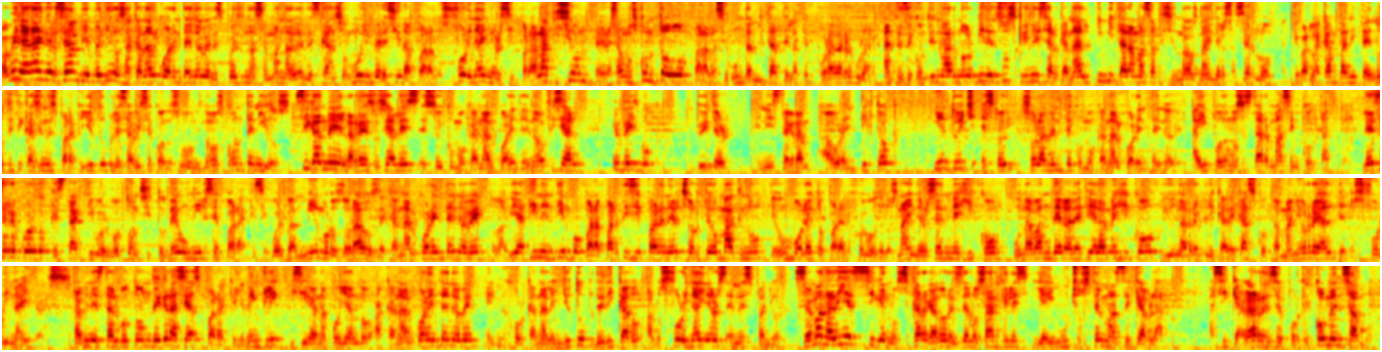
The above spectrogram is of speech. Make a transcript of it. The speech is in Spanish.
Familia Niners, sean bienvenidos a Canal 49 después de una semana de descanso muy merecida para los 49ers y para la afición. Regresamos con todo para la segunda mitad de la temporada regular. Antes de continuar, no olviden suscribirse al canal, invitar a más aficionados Niners a hacerlo, activar la campanita de notificaciones para que YouTube les avise cuando subo mis nuevos contenidos. Síganme en las redes sociales, estoy como Canal 49 Oficial, en Facebook, en Twitter, en Instagram, ahora en TikTok y en Twitch estoy solamente como Canal 49. Ahí podemos estar más en contacto. Les recuerdo que está activo el botoncito de unirse para que se vuelvan miembros dorados de Canal 49. Todavía tienen tiempo para participar en el sorteo magno de un boleto para el juego de los Niners en México, una bandera de Fiera México y una réplica de casco tamaño real de los 49ers. También está el botón de gracias para que le den clic y sigan apoyando a Canal 49, el mejor canal en YouTube dedicado a los 49ers en español. Semana 10 siguen los cargadores de Los Ángeles y hay muchos temas de qué hablar. Así que agárrense porque comenzamos.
